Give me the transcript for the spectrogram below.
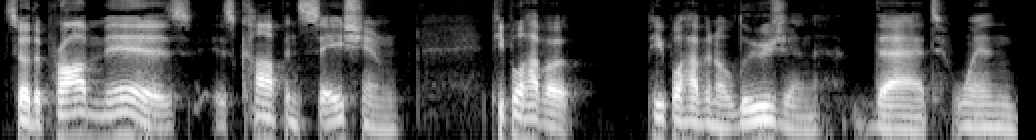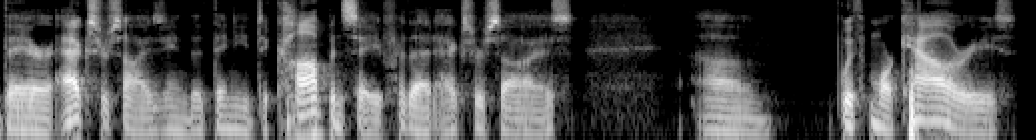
So the problem is is compensation. People have a people have an illusion that when they're exercising that they need to compensate for that exercise um, with more calories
